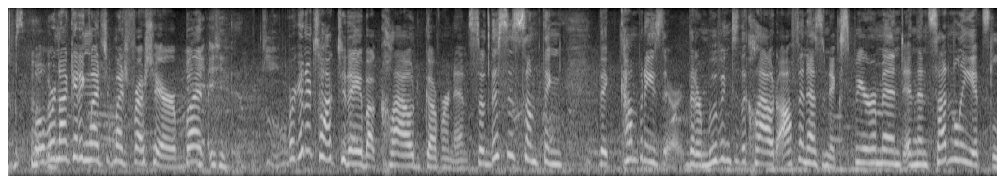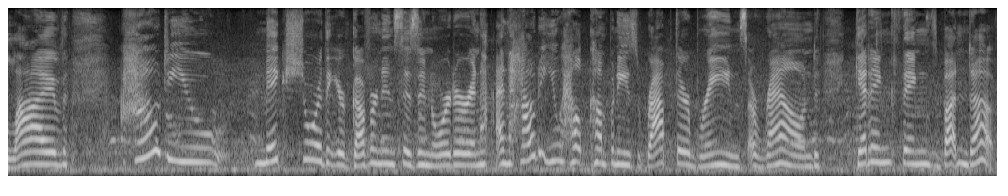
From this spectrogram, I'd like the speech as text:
well, we're not getting much, much fresh air, but we're going to talk today about cloud governance. So this is something that companies that are, that are moving to the cloud often as an experiment, and then suddenly it's live. How do you make sure that your governance is in order and, and how do you help companies wrap their brains around getting things buttoned up?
